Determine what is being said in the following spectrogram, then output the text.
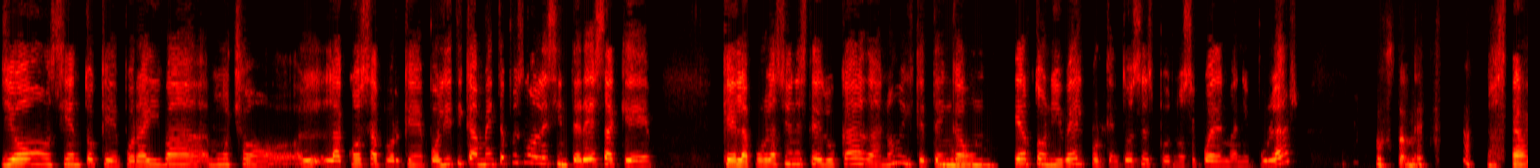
yo siento que por ahí va mucho la cosa porque políticamente pues no les interesa que, la población esté educada, ¿no? Y que tenga un cierto nivel porque entonces pues no se pueden manipular. Justamente. O sea,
